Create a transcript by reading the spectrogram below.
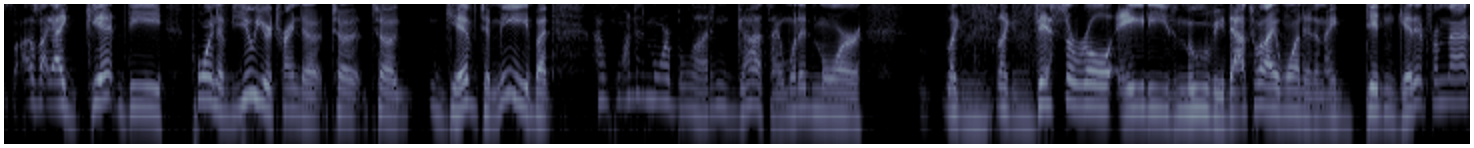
So I was like, I get the point of view you're trying to to to give to me, but I wanted more blood and guts. I wanted more like like visceral 80s movie. That's what I wanted and I didn't get it from that.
